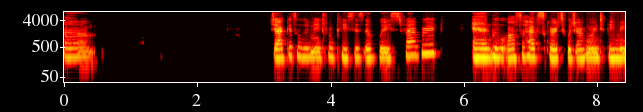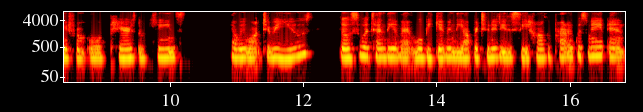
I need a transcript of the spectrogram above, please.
Um, Jackets will be made from pieces of waste fabric, and we will also have skirts which are going to be made from old pairs of jeans that we want to reuse. Those who attend the event will be given the opportunity to see how the product was made and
